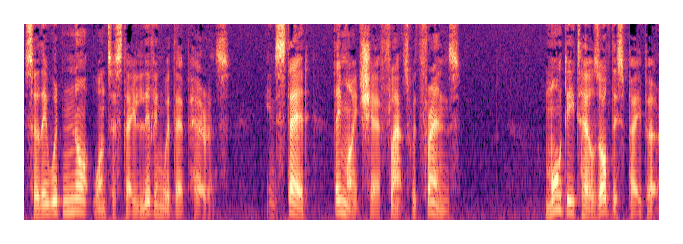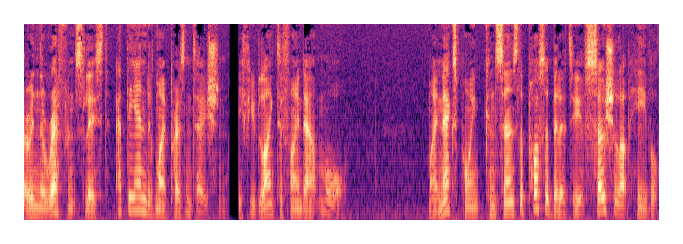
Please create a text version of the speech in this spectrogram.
so they would not want to stay living with their parents. Instead, they might share flats with friends. More details of this paper are in the reference list at the end of my presentation if you'd like to find out more. My next point concerns the possibility of social upheaval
